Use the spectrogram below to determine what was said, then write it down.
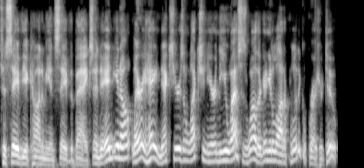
to save the economy and save the banks. And and you know, Larry, hey, next year's an election year in the U.S. as well. They're going to get a lot of political pressure too.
